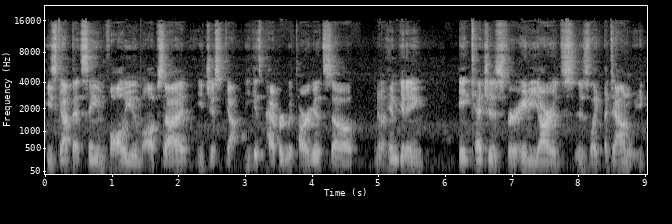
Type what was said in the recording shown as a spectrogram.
he's got that same volume upside. He just got he gets peppered with targets, so you know him getting eight catches for 80 yards is like a down week,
